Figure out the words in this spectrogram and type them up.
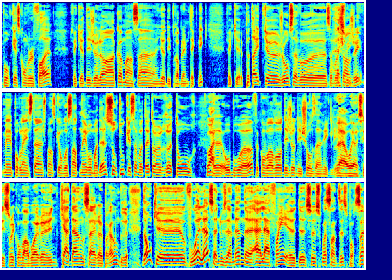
pour qu'est-ce qu'on veut faire. Fait que déjà là, en commençant, il y a des problèmes techniques. Fait que peut-être qu'un jour ça va, ça va À changer, mais pour l'instant, je pense qu'on va s'en tenir au modèle. Surtout que ça va être un retour euh, au brouhaha, fait qu'on va avoir déjà des choses à régler. Ben ouais, c'est sûr qu'on va avoir une cadence à reprendre. Donc euh, voilà, ça nous amène euh, à la fin euh, de ce 70%.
